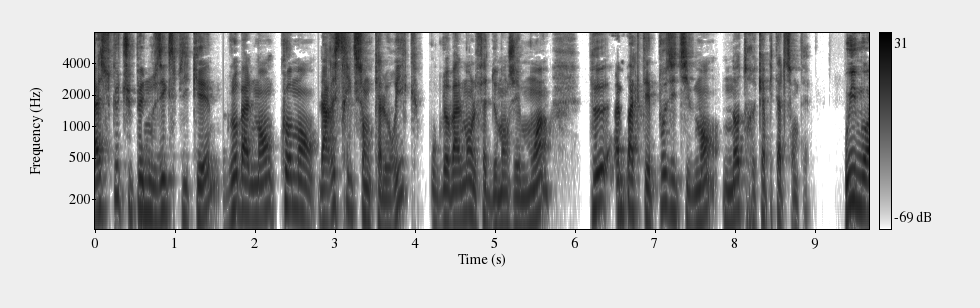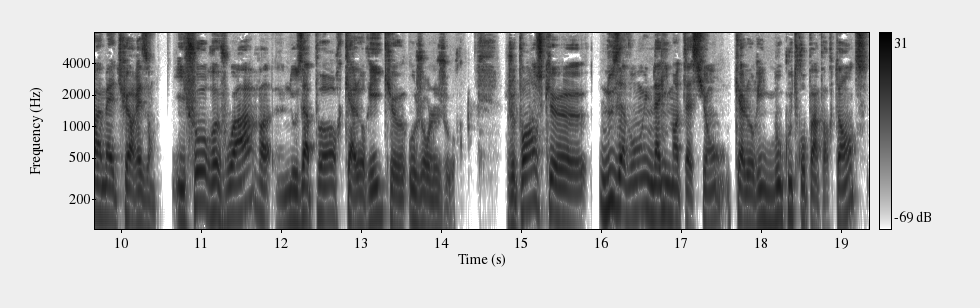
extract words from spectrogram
Est-ce que tu peux nous expliquer globalement comment la restriction calorique, ou globalement le fait de manger moins, peut impacter positivement notre capital santé? Oui, Mohamed, tu as raison. Il faut revoir nos apports caloriques euh, au jour le jour. Je pense que nous avons une alimentation calorique beaucoup trop importante.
